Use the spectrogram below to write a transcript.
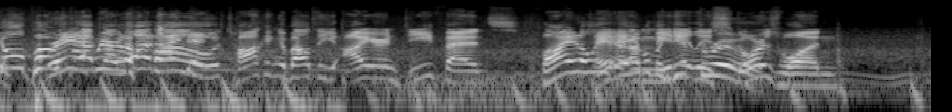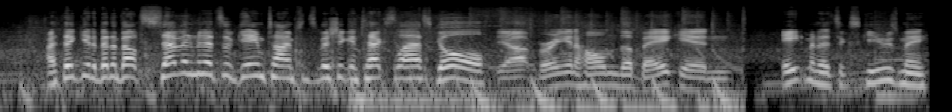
the goalpost. But We're gonna find it. Talking about the iron defense. Finally Tater able immediately to get through. scores one. I think it had been about seven minutes of game time since Michigan Tech's last goal. Yeah, bringing home the bacon. Eight minutes, excuse me,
